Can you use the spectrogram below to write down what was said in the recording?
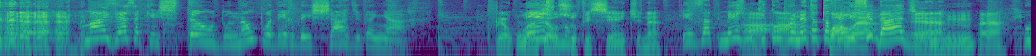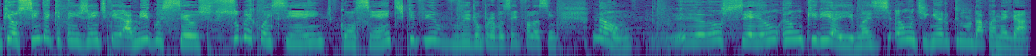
mas essa questão do não poder deixar de ganhar É, o quanto é o Mesmo- suficiente, né? Exato, mesmo que Ah, comprometa a tua qual é- felicidade. É, Uhum. é. O que eu sinto é que tem gente que, amigos seus super consciente, conscientes, que vi- viram pra você e falam assim: Não, eu, sei, eu, não- eu não queria ir, mas é um dinheiro que não dá pra negar.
